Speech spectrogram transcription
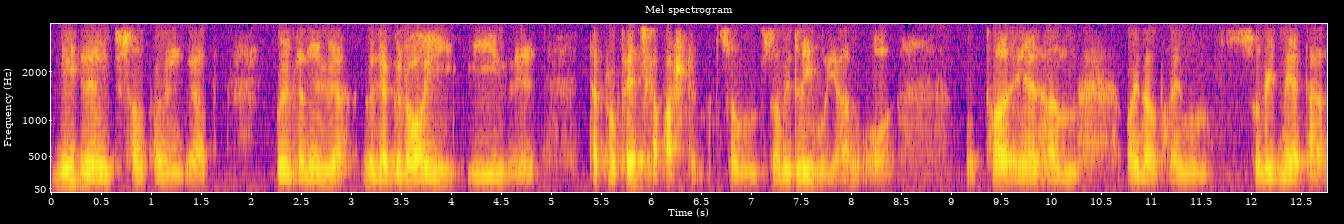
videre ut samføring at Bildan er jo veldig grøy i vidt den profetiska parten som, som vi lever i. Ja. Og, og ta er han en av dem som vi møter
